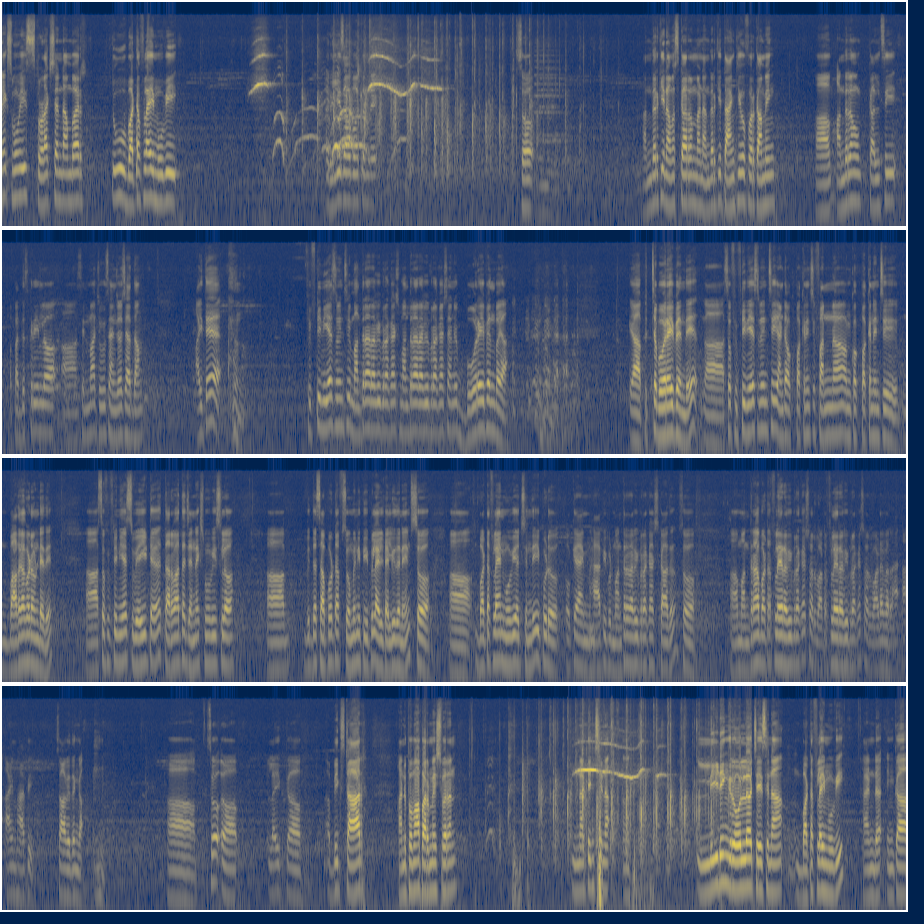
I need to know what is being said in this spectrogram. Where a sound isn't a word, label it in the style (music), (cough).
Gennext movies production number two Butterfly movie release అవబోతుంది. So అందరికీ నమస్కారం అండ్ అందరికీ థ్యాంక్ యూ ఫర్ కమింగ్ అందరం కలిసి పెద్ద స్క్రీన్లో సినిమా చూసి ఎంజాయ్ చేద్దాం. అయితే ఫిఫ్టీన్ ఇయర్స్ నుంచి మంత్రా రవి ప్రకాష్ మంత్రా రవి ప్రకాష్ అని బోర్ అయిపోయింది భయ పిచ్చ బోర్ అయిపోయింది. సో ఫిఫ్టీన్ ఇయర్స్ నుంచి అంటే ఒక పక్క నుంచి ఫన్ ఇంకొక పక్క నుంచి బాధగా కూడా ఉండేది. సో ఫిఫ్టీన్ ఇయర్స్ వెయిట్ తర్వాత జెన్నెక్స్ మూవీస్లో with the support of so many people I tell you the names so Butterfly అని మూవీ వచ్చింది. ఇప్పుడు ఓకే ఐఎమ్ హ్యాపీ ఇప్పుడు మంత్ర రవి ప్రకాష్ కాదు so Mantra Butterfly Ravi Prakash or Butterfly Ravi Prakash or whatever I'm happy so ఆ విధంగా (clears throat) so like big star Anupama Parameswaran నటించిన leading రోల్లో చేసిన బటర్ఫ్లై మూవీ అండ్ ఇంకా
